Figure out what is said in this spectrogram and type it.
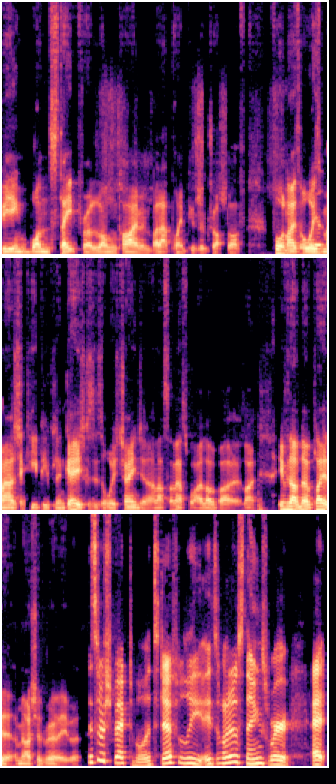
be in one state for a long time, and by that point, people have dropped off. Fortnite's always Yep. managed to keep people engaged because it's always changing, and that's that's what I love about it. Like even though I've never played it, I mean, I should really, but It's respectable. It's definitely it's one of those things where at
